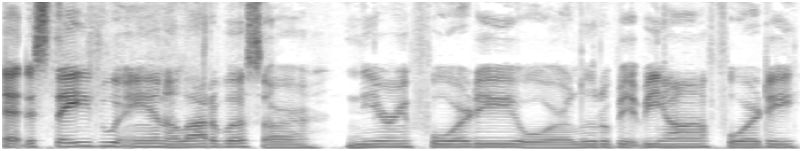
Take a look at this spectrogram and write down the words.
at the stage we're in, a lot of us are nearing 40 or a little bit beyond 40.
